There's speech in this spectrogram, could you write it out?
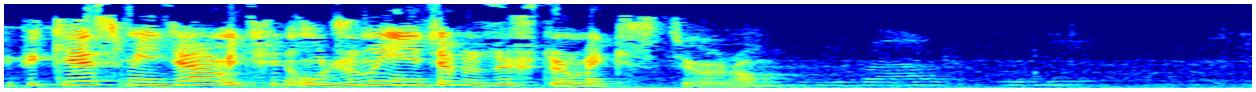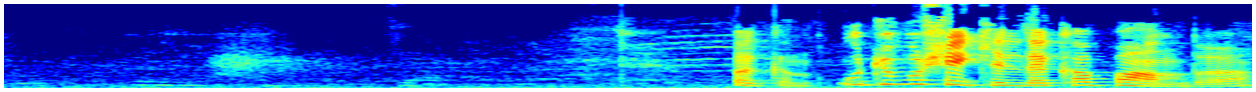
İpi kesmeyeceğim için ucunu iyice büzüştürmek istiyorum. Bakın ucu bu şekilde kapandı.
